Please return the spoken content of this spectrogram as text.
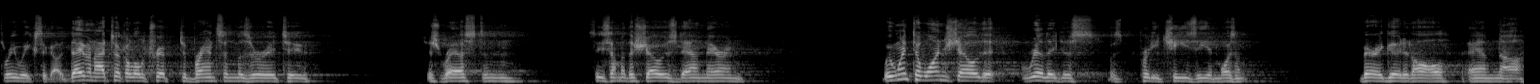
three weeks ago. Dave and I took a little trip to Branson, Missouri to just rest and see some of the shows down there. And we went to one show that really just was pretty cheesy and wasn't very good at all. And uh,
